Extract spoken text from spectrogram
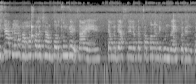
इथे आपल्याला हा मसाला छान परतून घ्यायचा आहे. त्यामध्ये असलेला कच्चापणा निघून जाईपर्यंत.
